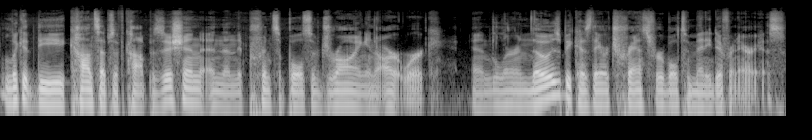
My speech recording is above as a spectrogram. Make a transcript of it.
look at the concepts of composition and then the principles of drawing and artwork and learn those because they are transferable to many different areas.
